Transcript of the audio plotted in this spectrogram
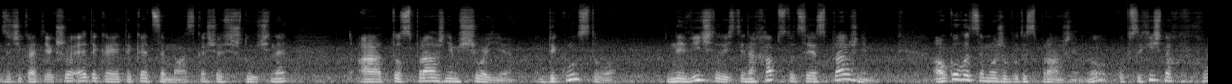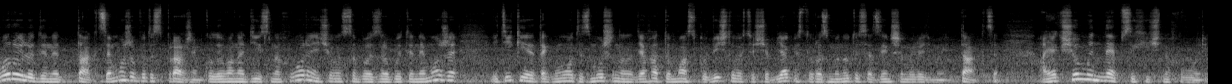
зачекайте, якщо етика і етикет це маска, щось штучне, а то справжнім що є? Дикунство, невічливість і нахабство це є справжнім. А у кого це може бути справжнім? Ну, у психічно хворої людини так, це може бути справжнім, коли вона дійсно хвора, нічого з собою зробити не може, і тільки, так би мовити, змушена надягати маску вічливості, щоб якось розминутися з іншими людьми. Так, це. А якщо ми не психічно хворі,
